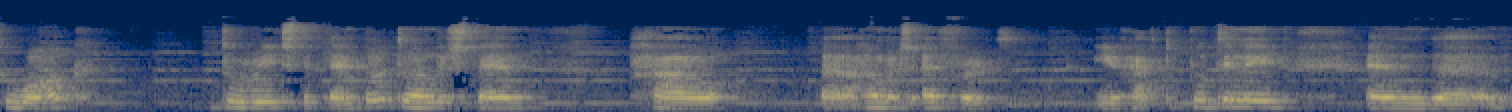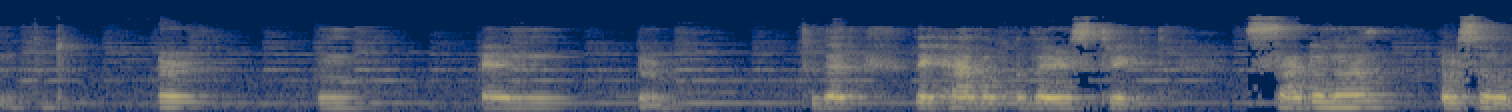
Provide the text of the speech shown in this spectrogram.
to walk to reach the temple to understand how uh, how much effort you have to put in it and um, and so that they have a, a, very strict sadhana. Also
